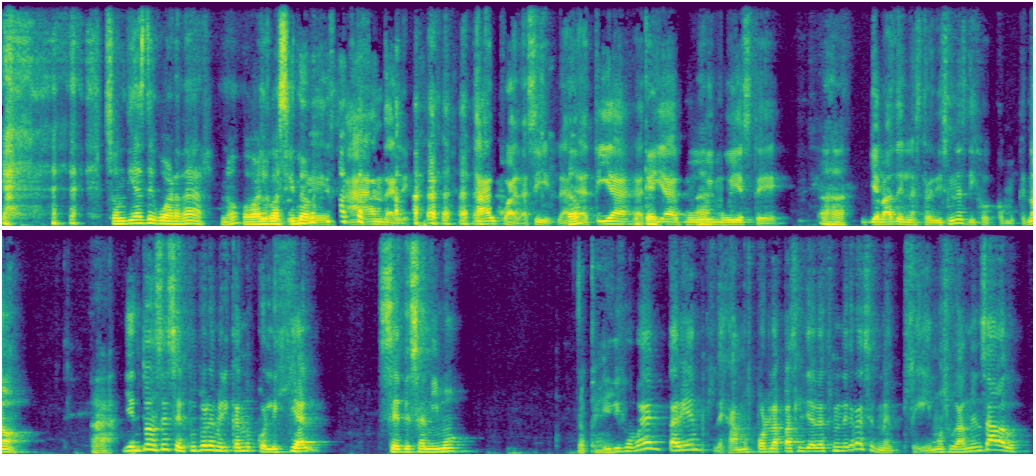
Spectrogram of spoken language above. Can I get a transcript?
son días de guardar, ¿no? O algo así, ¿no? Pues, ándale, tal cual, así. La, tía, la tía muy, muy, este, llevada en las tradiciones, dijo como que no. Y entonces el fútbol americano colegial se desanimó. Y dijo, bueno, está bien, pues dejamos por la paz el Día de Acción de Gracias, seguimos jugando en sábado.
